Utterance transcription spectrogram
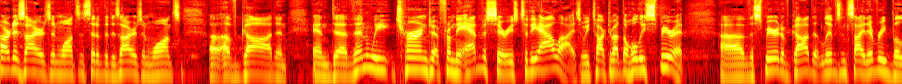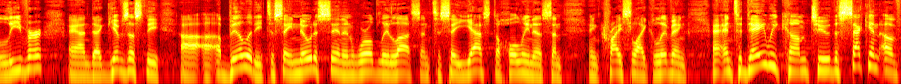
our desires and wants instead of the desires and wants uh, of God. And, and uh, then we turned from the adversaries to the allies. And we talked about the Holy Spirit, uh, the Spirit of God that lives inside every believer and uh, gives us the uh, uh, ability to say no to sin and worldly lusts and to say yes to holiness and, and Christ like living. And, and, today we come to the second of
